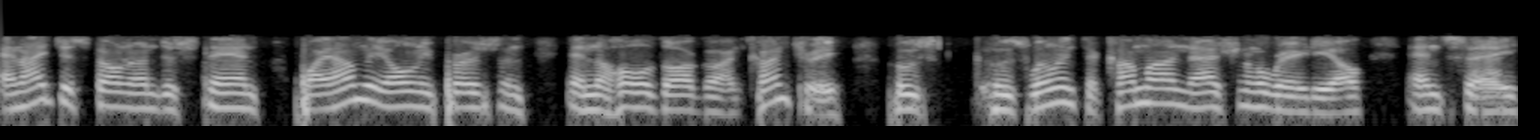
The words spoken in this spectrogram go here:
and I just don't understand why I'm the only person in the whole doggone country who's who's willing to come on national radio and say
